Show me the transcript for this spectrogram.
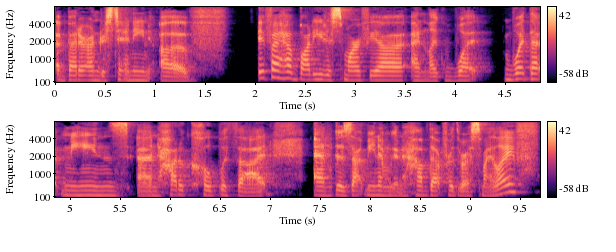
a better understanding of if I have body dysmorphia and like what what that means and how to cope with that and does that mean I'm going to have that for the rest of my life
